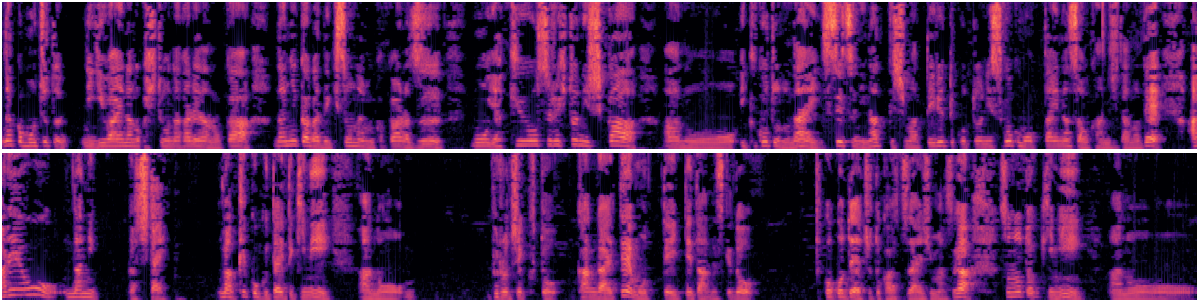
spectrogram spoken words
なんかもうちょっと賑わいなのか人の流れなのか、何かができそうなにもかかわらず、もう野球をする人にしか、あの、行くことのない施設になってしまっているってことにすごくもったいなさを感じたので、あれを何かしたい。まあ結構具体的に、あの、プロジェクト考えて持って行ってたんですけど、ここではちょっと割愛しますが、その時に、あの、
